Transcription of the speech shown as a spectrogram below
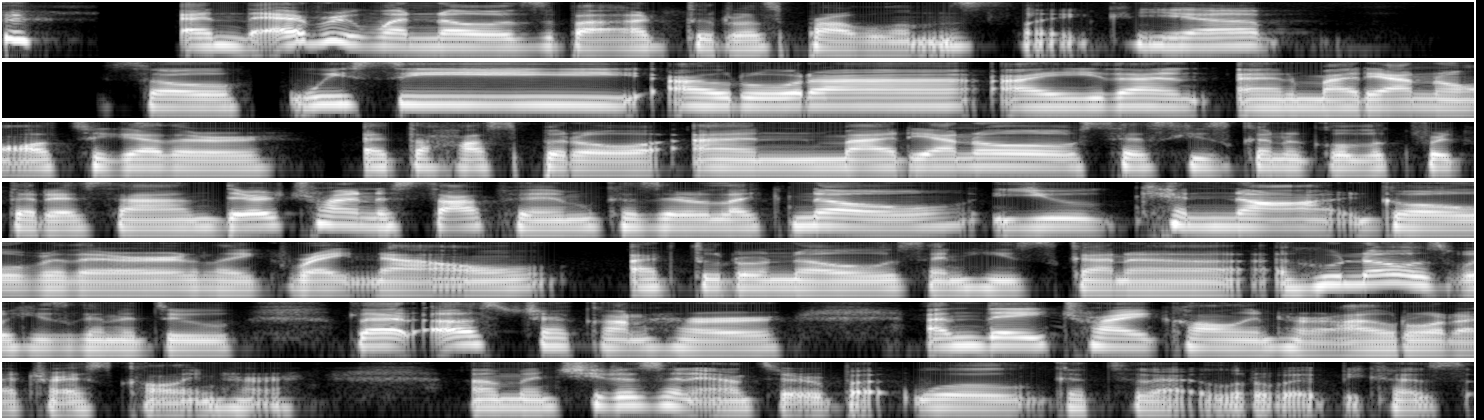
and everyone knows about Arturo's problems. Like Yep. so we see Aurora, Aida, and, and Mariano all together at the hospital. And Mariano says he's going to go look for Teresa. And they're trying to stop him because they're like, no, you cannot go over there like right now. Arturo knows and he's to, who knows what he's to do. Let us check on her. And they try calling her. Aurora tries calling her. Um, and she doesn't answer, but we'll get to that a little bit because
